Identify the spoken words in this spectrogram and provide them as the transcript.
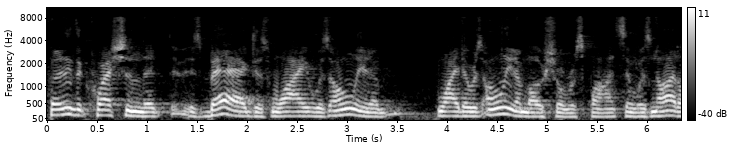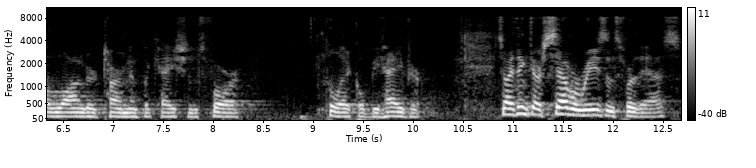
But I think the question that is begged is why it was only an, why there was only an emotional response and was not a longer term implications for political behavior. So I think there are several reasons for this.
